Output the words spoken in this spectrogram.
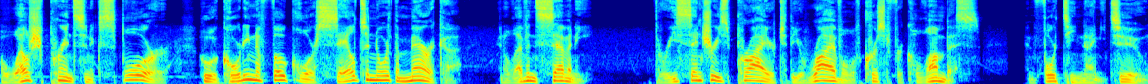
a Welsh prince and explorer who, according to folklore, sailed to North America in 1170, three centuries prior to the arrival of Christopher Columbus in 1492.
